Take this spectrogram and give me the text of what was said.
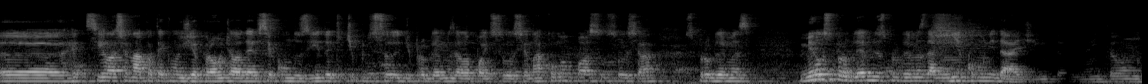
uh, se relacionar com a tecnologia, para onde ela deve ser conduzida, que tipo de, de problemas ela pode solucionar, como eu posso solucionar os problemas, meus problemas e os problemas da minha comunidade. Então, né? então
